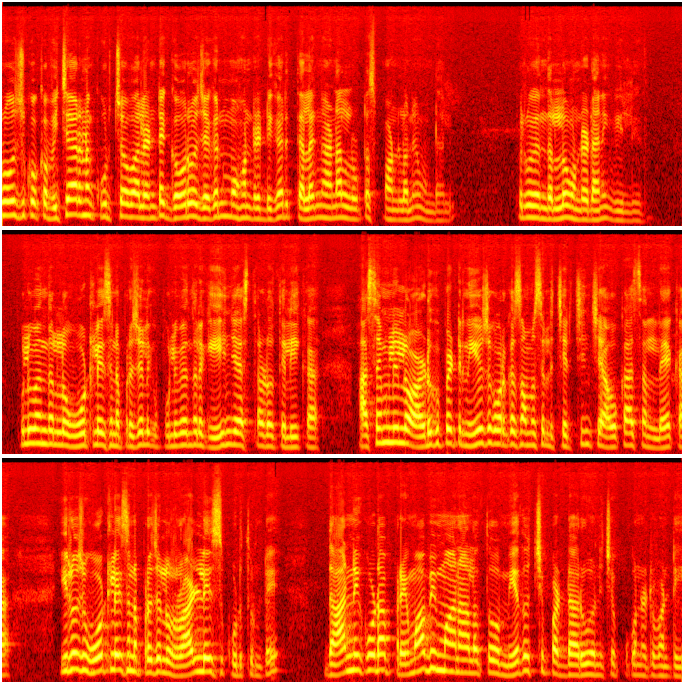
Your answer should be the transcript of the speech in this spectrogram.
రోజుకు ఒక విచారణ కూర్చోవాలంటే గౌరవ జగన్మోహన్ రెడ్డి గారు తెలంగాణ లోటస్ పాండ్లోనే ఉండాలి. పులివెందుల్లో ఉండడానికి వీల్లేదు. పులివెందుల్లో ఓట్లేసిన ప్రజలకు పులివెందులకు ఏం చేస్తాడో తెలియక అసెంబ్లీలో అడుగుపెట్టి నియోజకవర్గ సమస్యలు చర్చించే అవకాశం లేక ఈరోజు ఓట్లేసిన ప్రజలు రాళ్ళేసి కొడుతుంటే దాన్ని కూడా ప్రేమాభిమానాలతో మీదొచ్చి పడ్డారు అని చెప్పుకున్నటువంటి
